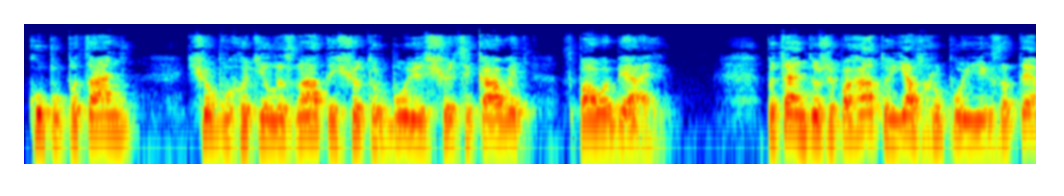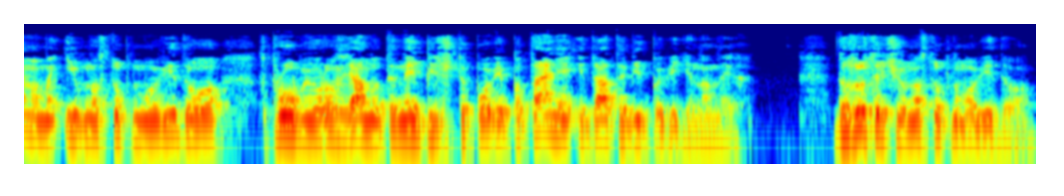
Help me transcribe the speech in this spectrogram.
купу питань, що б ви хотіли знати, що турбує, що цікавить з Power BI. Питань дуже багато. Я згрупую їх за темами і в наступному відео спробую розглянути найбільш типові питання і дати відповіді на них. До зустрічі в наступному відео.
